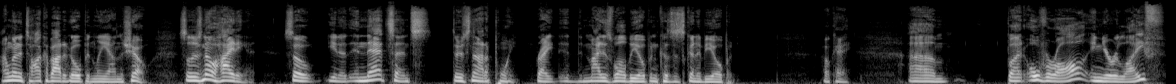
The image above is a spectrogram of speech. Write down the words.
I'm going to talk about it openly on the show. So there's no hiding it. So, you know, in that sense, there's not a point, right? It might as well be open because it's going to be open. Okay. Um, but overall, in your life,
